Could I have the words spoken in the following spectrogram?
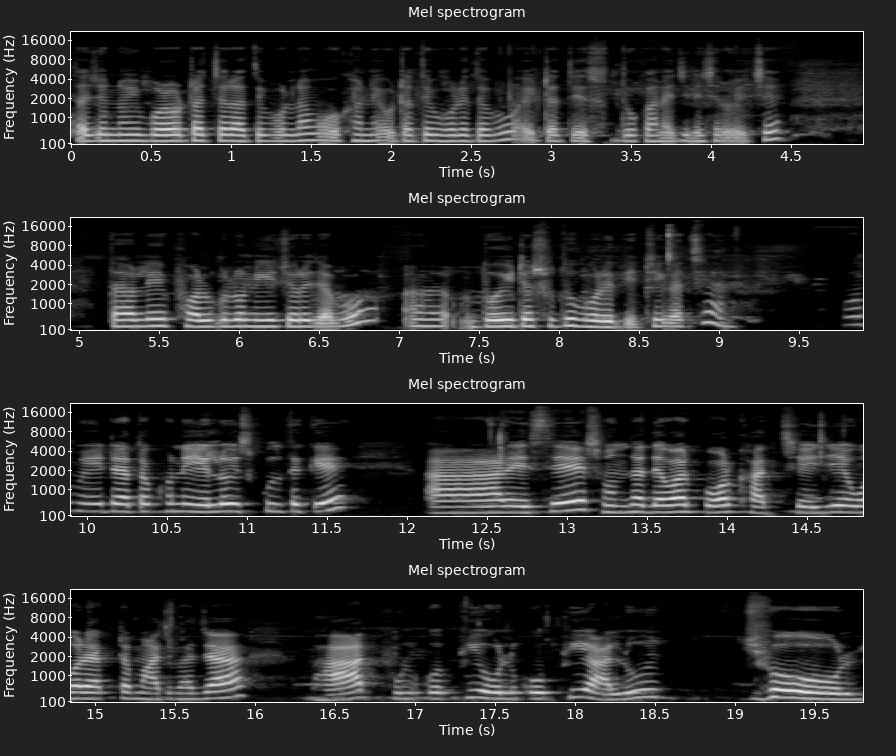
তাই জন্য আমি বড়োটা চালাতে বললাম, ওখানে ওটাতে ভরে দেবো, এটাতে দোকানে জিনিস রয়েছে। তাহলে ফলগুলো নিয়ে চলে যাব, আর দইটা শুধু ভরে দিই, ঠিক আছে? ও মেয়েটা এতক্ষণে এলো স্কুল থেকে আর এসে সন্ধ্যা দেওয়ার পর খাচ্ছে। এই যে ওর একটা মাছ ভাজা, ভাত, ফুলকপি, ওলকপি, আলু, ঝোল।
